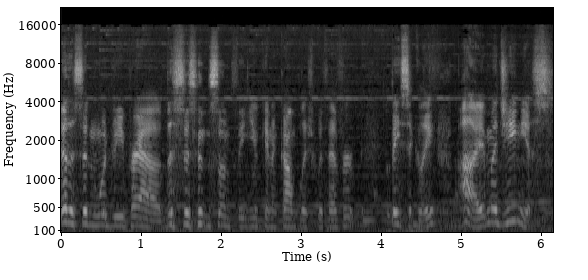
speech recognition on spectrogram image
Edison would be proud. This isn't something you can accomplish with effort. Basically, I'm a genius.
